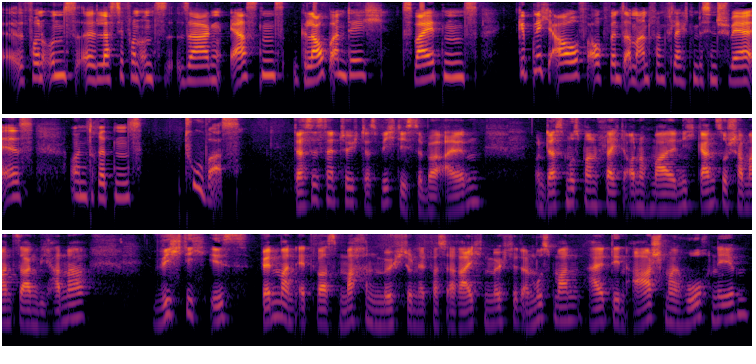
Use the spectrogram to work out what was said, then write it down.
äh, von uns, äh, lass dir von uns sagen, erstens, glaub an dich, zweitens, gib nicht auf, auch wenn es am Anfang vielleicht ein bisschen schwer ist. Und drittens, tu was. Das ist natürlich das Wichtigste bei allem. Und das muss man vielleicht auch nochmal nicht ganz so charmant sagen wie Hannah wichtig ist, wenn man etwas machen möchte und etwas erreichen möchte, dann muss man halt den Arsch mal hochnehmen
